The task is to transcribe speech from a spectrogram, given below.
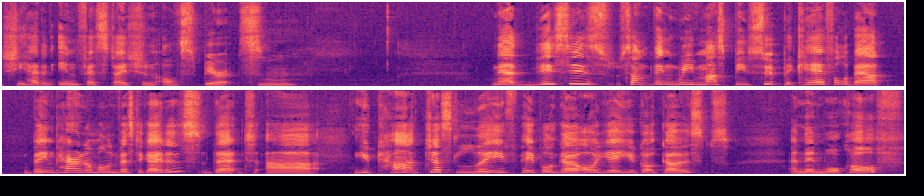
she had an infestation of spirits. Now, this is something we must be super careful about being paranormal investigators that uh, you can't just leave people and go, oh, yeah, you've got ghosts, and then walk off.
